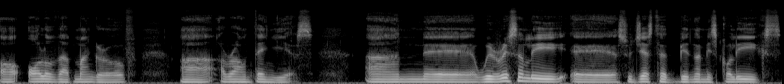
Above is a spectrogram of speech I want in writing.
uh, all of that mangrove uh, around 10 years. And uh, we recently uh, suggested Vietnamese colleagues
